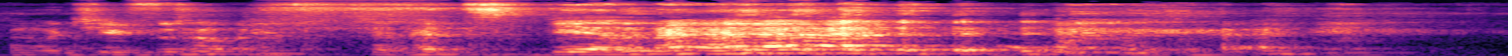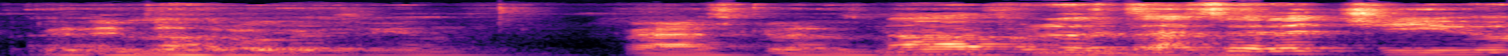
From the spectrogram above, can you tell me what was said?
Como chiflo, te metes piedra. Bendita droga. güey. Ah, es que No, pero hasta eso era chido,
